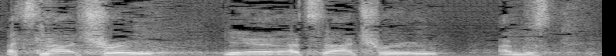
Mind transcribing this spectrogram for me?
That's not true. Yeah, that's not true. I'm just,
